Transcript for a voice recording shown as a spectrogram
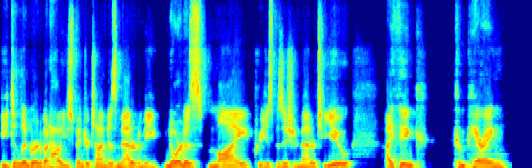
be deliberate about how you spend your time doesn't matter to me, nor does my predisposition matter to you. I think comparing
